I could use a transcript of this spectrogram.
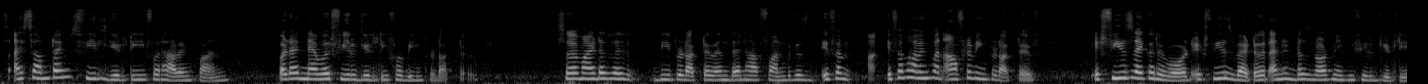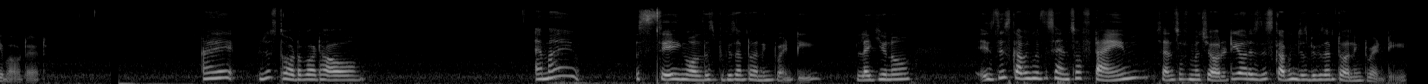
So I sometimes feel guilty for having fun, but I never feel guilty for being productive. So I might as well be productive and then have fun because if I'm if I'm having fun after being productive, it feels like a reward, it feels better and it does not make me feel guilty about it. I just thought about how. Am I saying all this because I'm turning 20? Like, you know, is this coming with a sense of time, sense of maturity, or is this coming just because I'm turning 20?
